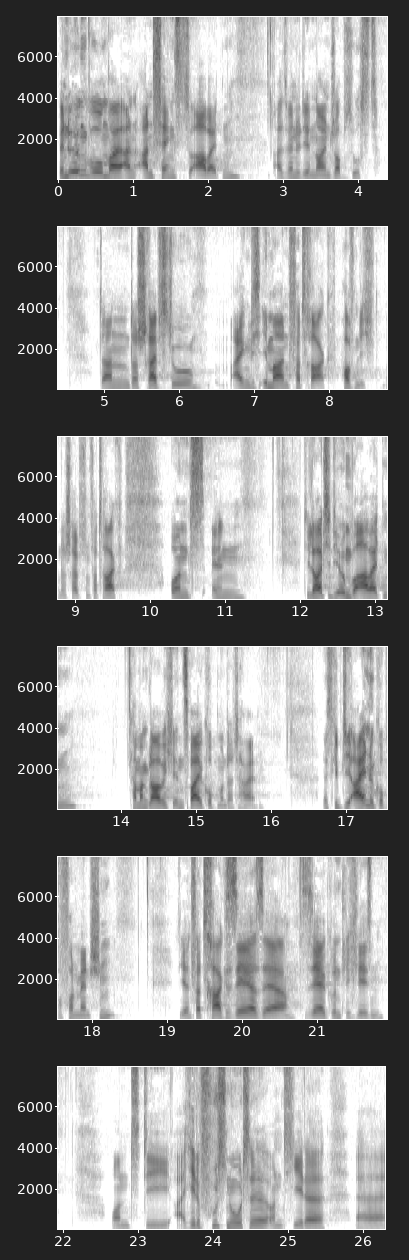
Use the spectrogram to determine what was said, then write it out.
Wenn du irgendwo mal an, anfängst zu arbeiten, also wenn du dir einen neuen Job suchst, dann unterschreibst du eigentlich immer einen Vertrag. Hoffentlich unterschreibst du einen Vertrag. Und die Leute, die irgendwo arbeiten, kann man, glaube ich, in zwei Gruppen unterteilen. Es gibt die eine Gruppe von Menschen, die einen Vertrag sehr, sehr, sehr gründlich lesen und die jede Fußnote und jede, äh,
